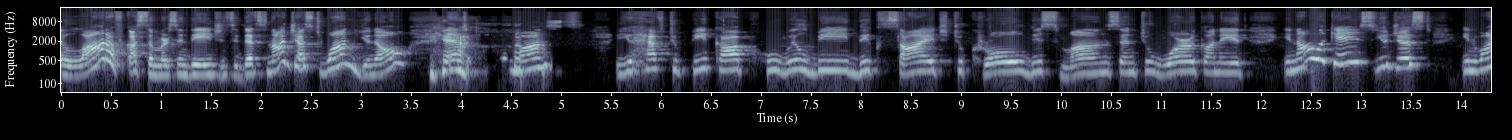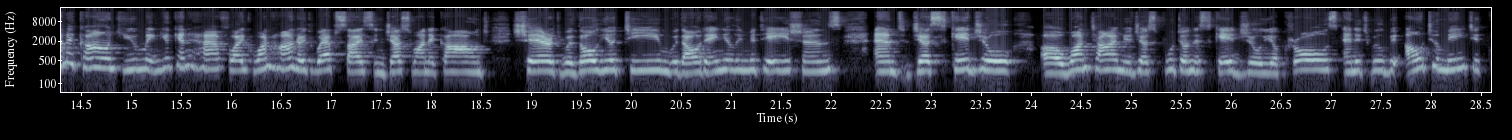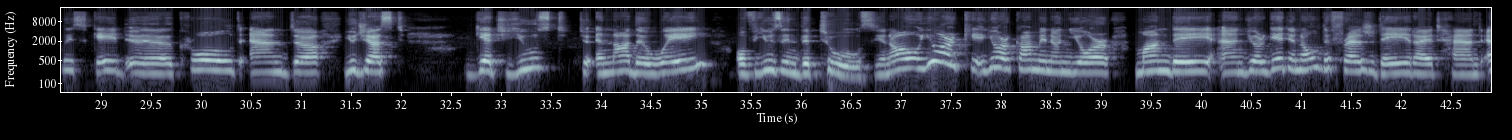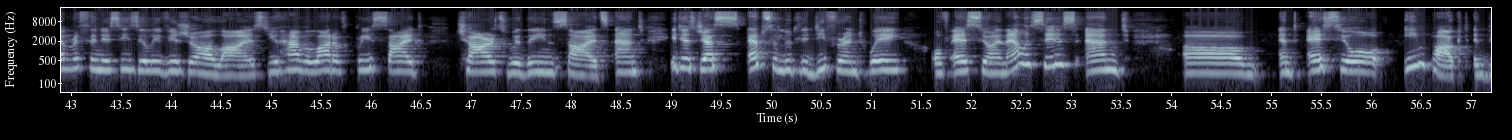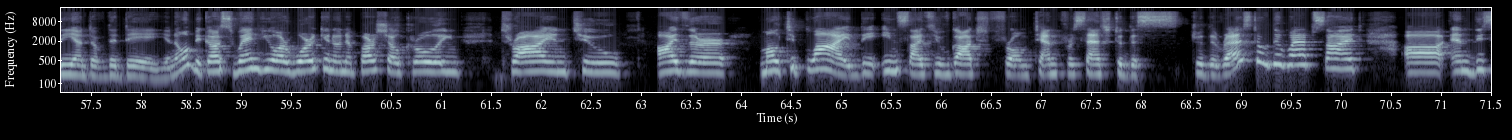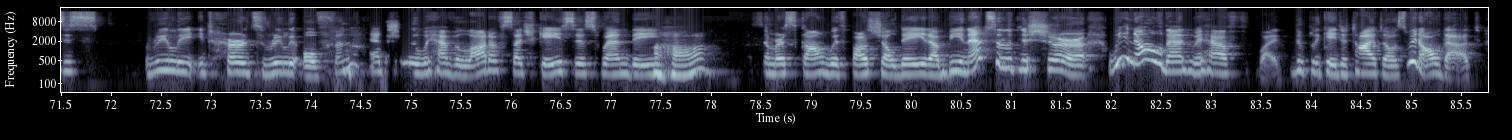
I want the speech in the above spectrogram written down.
a lot of customers in the agency. That's not just one, you know? Yeah. And once you have to pick up who will be the site to crawl this month and to work on it. In our case, you just in one account you may, you can have like 100 websites in just one account shared with all your team without any limitations and just schedule uh, one time you just put on a schedule your crawls and it will be automatically scaled, uh, crawled and uh, you just get used to another way of using the tools you know? You are you are coming on your monday and you're getting all the fresh data at hand. Everything is easily visualized. You have a lot of pre-site charts with the insights and it is just absolutely different way of seo analysis and um, and seo impact at the end of the day you know? Because when you are working on a partial crawling trying to either multiply the insights you've got from 10% to this to the rest of the website uh, and this is really it hurts really often. Actually we have a lot of such cases when the uh-huh. customers come with partial data being absolutely sure. We know that we have like duplicated titles. We know that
